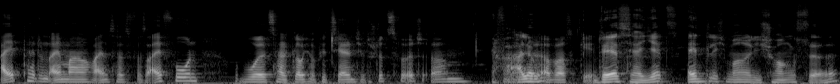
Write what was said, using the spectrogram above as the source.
iPad und einmal noch eins fürs iPhone, obwohl es halt, glaube ich, offiziell nicht unterstützt wird. Ähm, vor allem aber es geht. wäre es ja jetzt endlich mal die Chance,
